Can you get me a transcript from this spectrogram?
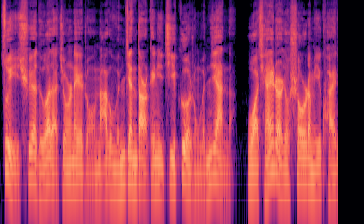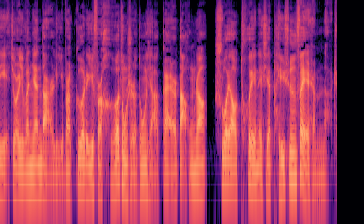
最缺德的就是那种拿个文件袋给你寄各种文件的。我前一阵就收着这么一快递，就是一文件袋，里边搁着一份合同式的东西啊，盖着大红章，说要退那些培训费什么的，这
